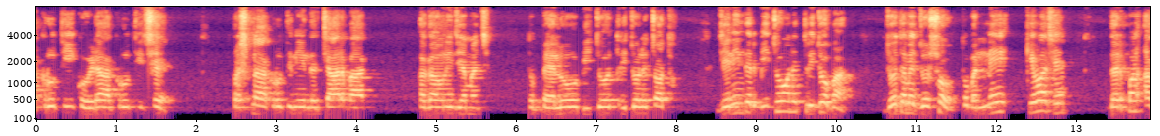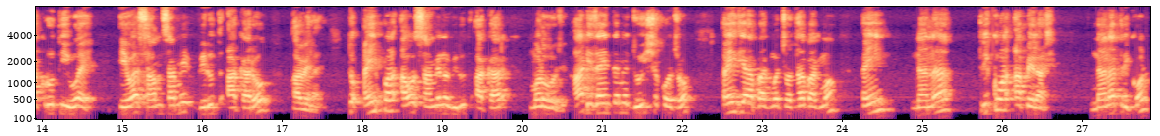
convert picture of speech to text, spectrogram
આકૃતિ, કોયડા આકૃતિ છે, પ્રશ્ન આકૃતિની અંદર ચાર ભાગ અગાઉની જેમ જ. તો પહેલો, બીજો, ત્રીજો અને ચોથો. જેની અંદર બીજો અને ત્રીજો ભાગ. જો તમે જોશો, તો બંને કેવા છે? દર્પણ આકૃતિ હોય, એવા સામસામે વિરુદ્ધ આકારો આવેલા છે. તો અહીં પણ આવો સામેનો વિરુદ્ધ આકાર મળવો જોઈએ. આ ડિઝાઇન તમે જોઈ શકો છો. અહીં જે આ ભાગમાં, ચોથા ભાગમાં, અહીં નાના ત્રિકોણ આપેલા છે. નાના ત્રિકોણ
